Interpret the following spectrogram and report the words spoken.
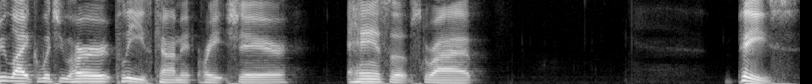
you like what you heard, please comment, rate, share and subscribe. Peace.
